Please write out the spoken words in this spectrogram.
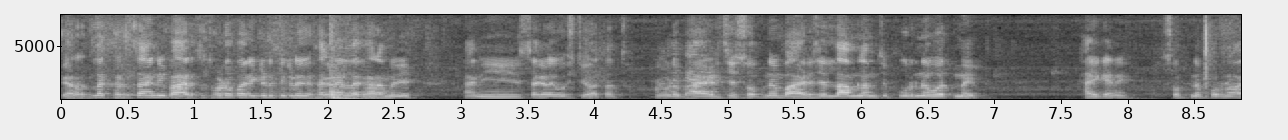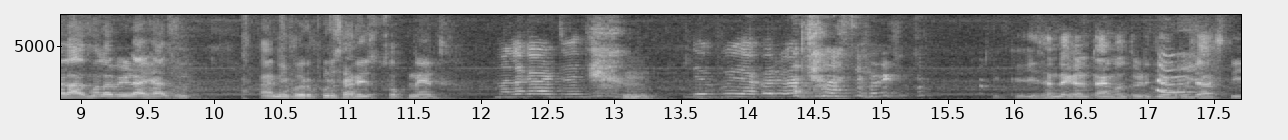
घरातला खर्च आणि बाहेरचं थोडंफार इकडे तिकडे सगळ्यांना घरामध्ये आणि सगळ्या गोष्टी होतात. एवढं बाहेरचे स्वप्न बाहेरचे लांब लांबचे पूर्ण होत नाहीत. आहे का नाही? स्वप्न पूर्ण व्हायला आज मला वेळ आहे अजून. आणि भरपूर सारे स्वप्न आहेत. मला काय वाटतं माहिती हम्म. देवपूजा करू आता असं वाटतं. की संध्याकाळ टायमाला थोडी देवपूजा असती.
